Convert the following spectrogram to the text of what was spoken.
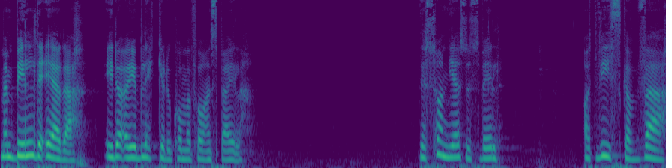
Men bildet er der i det øyeblikket du kommer foran speilet. Det er sånn Jesus vil at vi skal være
